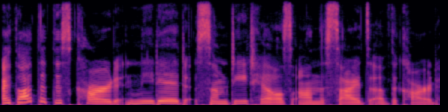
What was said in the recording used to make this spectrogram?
I thought that this card needed some details on the sides of the card,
